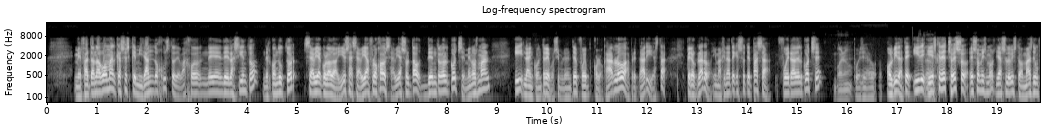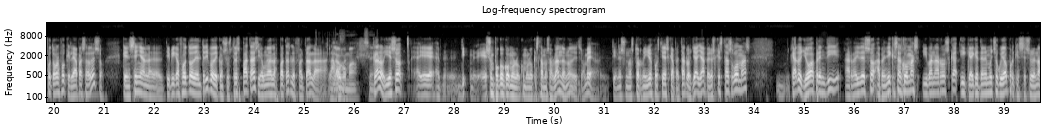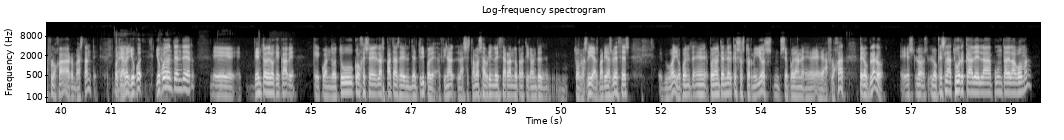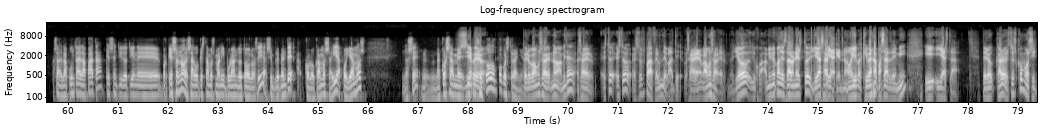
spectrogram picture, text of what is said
Me falta una goma, el caso es que mirando justo debajo del asiento del conductor se había colado ahí, o sea, se había aflojado, se había soltado dentro del coche, menos mal, y la encontré. Pues simplemente fue colocarlo, apretar y ya está. Pero claro, imagínate que eso te pasa fuera del coche bueno. Pues ya, olvídate. Y, es que de hecho eso, eso mismo, ya se lo he visto a más de un fotógrafo que le ha pasado eso, que enseñan la típica foto del trípode con sus tres patas y a una de las patas le falta la, goma. Claro, y eso eh, eh, es un poco como lo, como lo que estamos hablando, ¿no? Dices, hombre, tienes unos tornillos, pues tienes que apretarlos, ya, ya, pero es que estas gomas, claro, yo aprendí, a raíz de eso, aprendí que esas gomas iban a rosca y que hay que tener mucho cuidado porque se suelen aflojar bastante. Porque, a ver, yo, yo puedo entender, eh, dentro de lo que cabe, que cuando tú coges eh, las patas del, trípode, al final las estamos abriendo y cerrando prácticamente todos los días, varias veces, eh, bueno, yo puedo, entender que esos tornillos se puedan eh, aflojar. Pero claro, es lo, que es la tuerca de la punta de la goma, o sea, de la punta de la pata, ¿qué sentido tiene? Porque eso no es algo que estamos manipulando todos los días, simplemente colocamos ahí, apoyamos no sé, una cosa me, resultó un poco extraño. Pero vamos a ver, no, a mí también, o sea, a ver, esto, esto, esto es para hacer un debate. O sea, vamos a ver, yo, a mí me contestaron esto, yo ya sabía que no iba, que iban a pasar de mí y, ya está. Pero claro, esto es como si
